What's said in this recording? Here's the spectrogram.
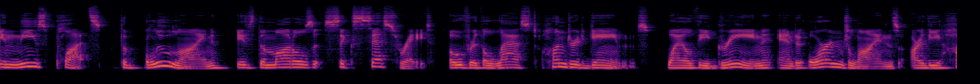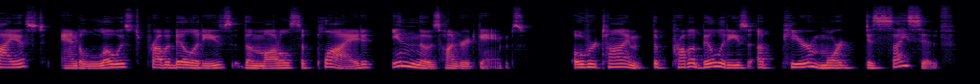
In these plots, the blue line is the model's success rate over the last 100 games, while the green and orange lines are the highest and lowest probabilities the model supplied in those 100 games. Over time, the probabilities appear more decisive,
